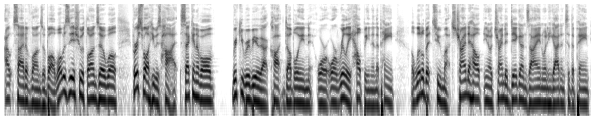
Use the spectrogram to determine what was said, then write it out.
outside of Lonzo Ball. What was the issue with Lonzo? Well, first of all, he was hot. Second of all, Ricky Rubio got caught doubling or or really helping in the paint a little bit too much, trying to help, you know, trying to dig on Zion when he got into the paint.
